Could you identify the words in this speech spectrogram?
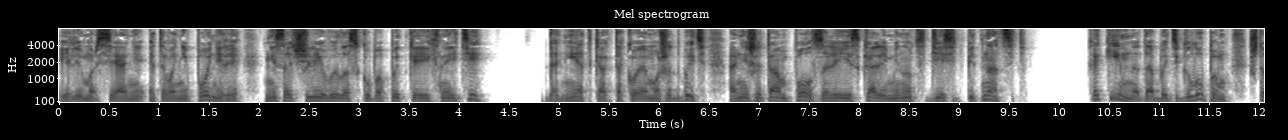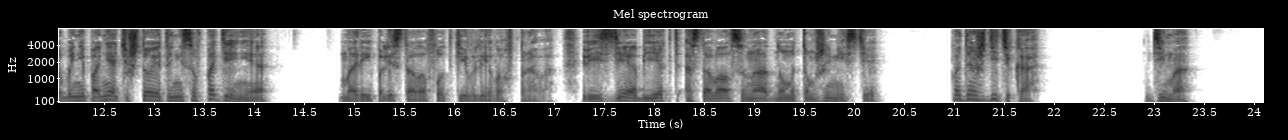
Или марсиане этого не поняли, не сочли вылазку попыткой их найти? Да нет, как такое может быть? Они же там ползали и искали минут десять-пятнадцать. Каким надо быть глупым, чтобы не понять, что это не совпадение?» Мари полистала фотки влево-вправо. Везде объект оставался на одном и том же месте. «Подождите-ка!» «Дима,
